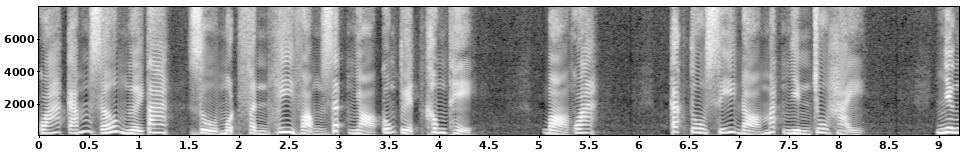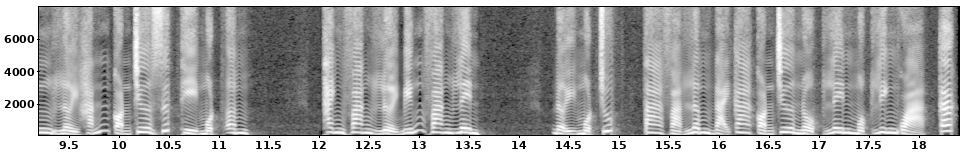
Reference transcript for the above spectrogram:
Quá cám dấu người ta. Dù một phần hy vọng rất nhỏ cũng tuyệt không thể. Bỏ qua. Các tu sĩ đỏ mắt nhìn Chu Hải. Nhưng lời hắn còn chưa dứt thì một âm. Thanh vang lười biếng vang lên. Đợi một chút, ta và Lâm Đại ca còn chưa nộp lên một linh quả. Các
